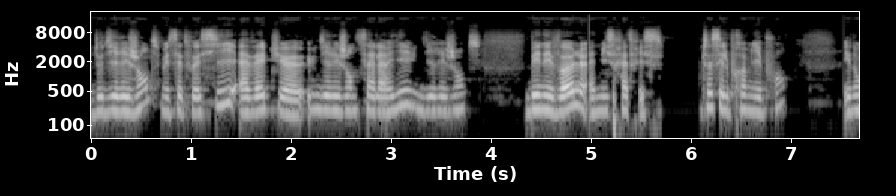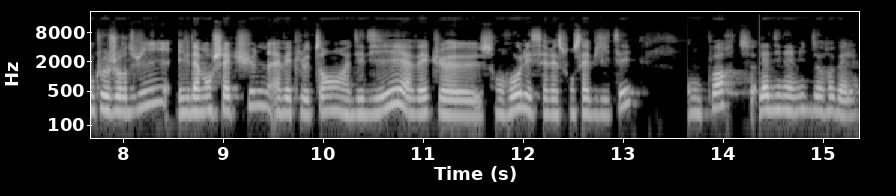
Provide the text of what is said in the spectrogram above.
de dirigeantes, mais cette fois-ci avec euh, une dirigeante salariée, une dirigeante bénévole, administratrice. Ça, c'est le premier point. Et donc aujourd'hui, évidemment, chacune avec le temps euh, dédié, avec son rôle et ses responsabilités, on porte la dynamique de rebelle.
